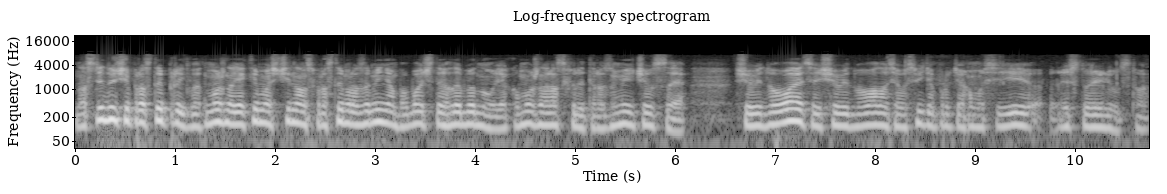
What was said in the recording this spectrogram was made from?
Наслідуючи простий приклад, можна якимось чином з простим розумінням побачити глибину, яку можна розкрити, розуміючи все, що відбувається і що відбувалося у світі протягом усієї історії людства.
